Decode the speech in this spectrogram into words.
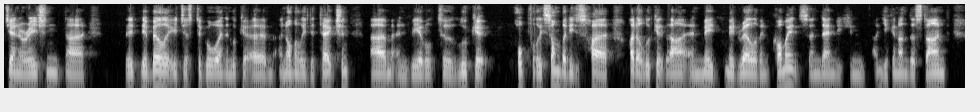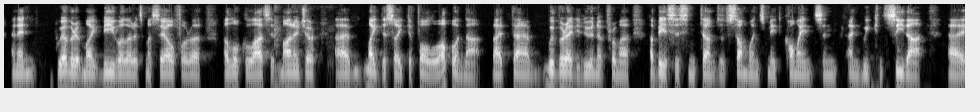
generation, uh, the, the, ability just to go in and look at um, anomaly detection um, and be able to look at hopefully somebody's uh, had a look at that and made made relevant comments, and then you can you can understand, and then whoever it might be, whether it's myself or a, a local asset manager, uh, might decide to follow up on that. But um, we're already doing it from a, a, basis in terms of someone's made comments, and and we can see that uh,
